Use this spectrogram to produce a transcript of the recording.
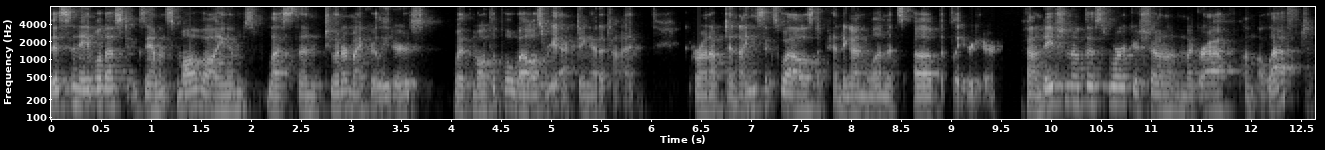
This enabled us to examine small volumes, less than 200 microliters, with multiple wells reacting at a time. It could run up to 96 wells depending on the limits of the plate reader. The foundation of this work is shown on the graph on the left,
